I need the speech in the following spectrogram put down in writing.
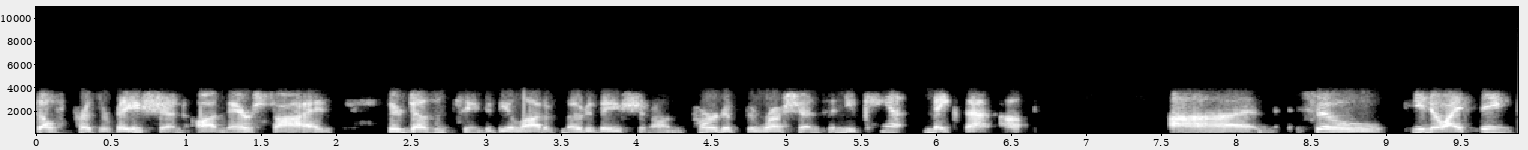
self-preservation on their side there doesn't seem to be a lot of motivation on part of the Russians, and you can't make that up. Uh, so, you know, I think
